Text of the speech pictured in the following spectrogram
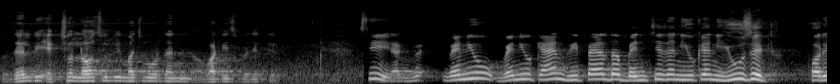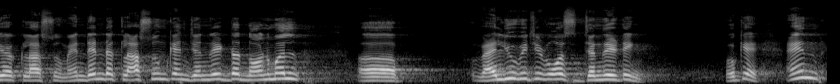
So there will be actual loss will be much more than what is projected. See, when you when you can repair the benches and you can use it for your classroom, and then the classroom can generate the normal uh, value which it was generating. Okay, and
